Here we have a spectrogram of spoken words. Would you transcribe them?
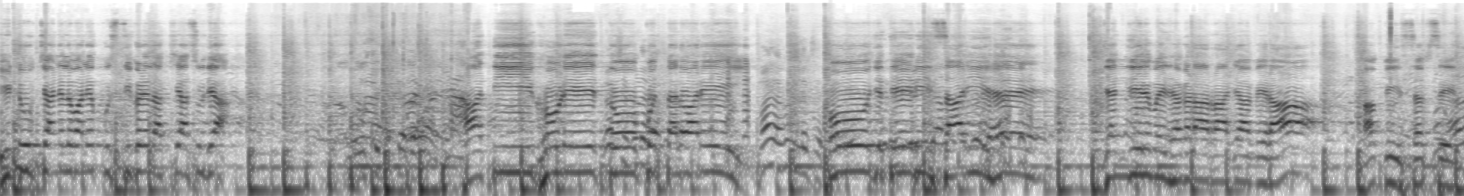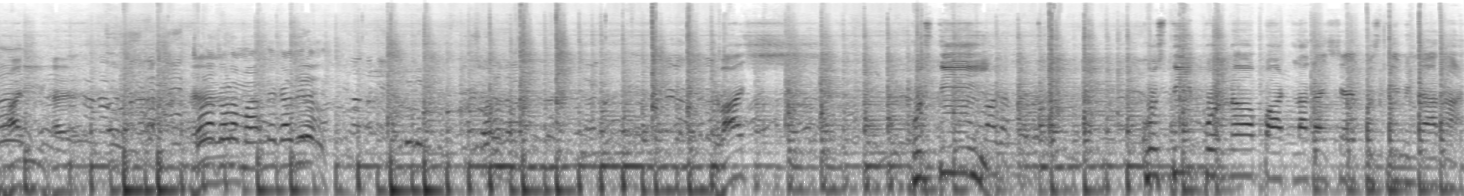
युट्यूब चॅनल वाले कुस्तीकडे लक्ष असू द्या. हाथी घोड़े तोप तलवारे. खोज तेरी सारी है. जंजीर में झगड़ा राजा मेरा. अब भी सबसे भारी है. थोड़ा थोड़ा मारने का पूर्ण पाठ लागायचे कुस्ती मिळणार नाही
